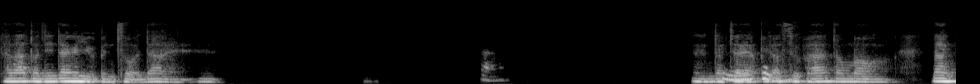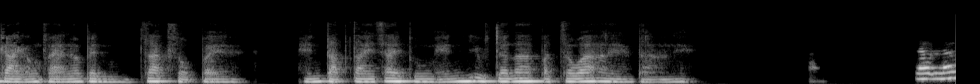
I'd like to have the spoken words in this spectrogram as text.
ถ้าละตัวนี้ได้ก็อยู่เป็นโสดได้ต้องใจอภิอสุภะต้องมองร่างกายของแฟนว่าเป็นซากศพไป เห็นตับไตไส้พุงเห็นอุจจาระปัสสาวะอะไรต่างๆนี่แล้วแล้ว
